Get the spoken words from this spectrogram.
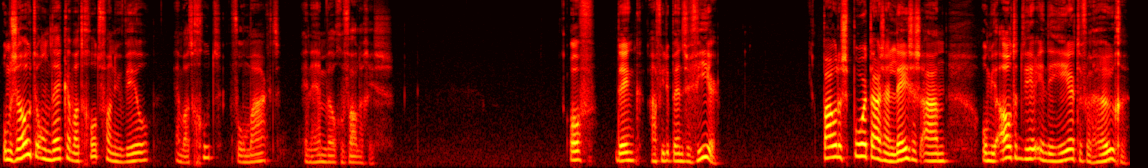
Om zo te ontdekken wat God van u wil en wat goed, volmaakt en hem welgevallig is. Of denk aan Filippenzen 4. Paulus spoort daar zijn lezers aan om je altijd weer in de Heer te verheugen,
